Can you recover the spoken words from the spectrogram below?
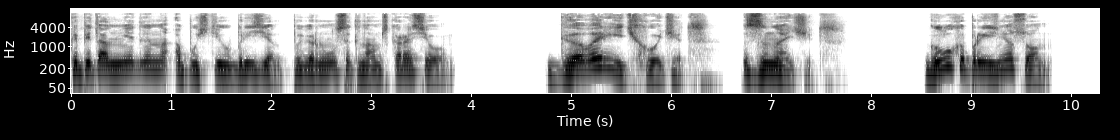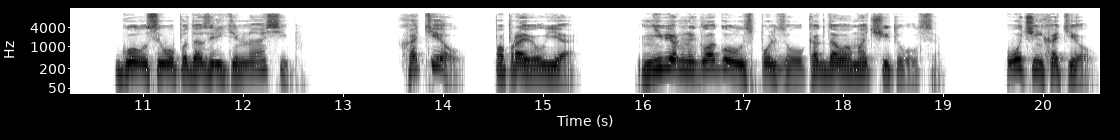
Капитан медленно опустил брезент, повернулся к нам с Карасевым. «Говорить хочет», значит...» Глухо произнес он. Голос его подозрительно осип. «Хотел», — поправил я. Неверный глагол использовал, когда вам отчитывался. Очень хотел.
